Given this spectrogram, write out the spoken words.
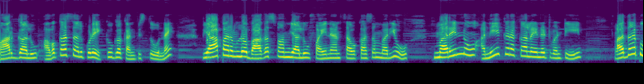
మార్గాలు అవకాశాలు కూడా ఎక్కువగా కనిపిస్తూ ఉన్నాయి. వ్యాపారంలో భాగస్వామ్యాలు ఫైనాన్స్ అవకాశం మరియు మరెన్నో అనేక రకాలైనటువంటి అదనపు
